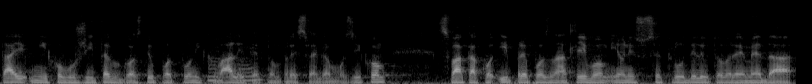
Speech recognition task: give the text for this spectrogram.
taj njihov užitak gosti u potpuni mhm. kvalitetnom pre svega muzikom, svakako i prepoznatljivom i oni su se trudili u to vreme da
